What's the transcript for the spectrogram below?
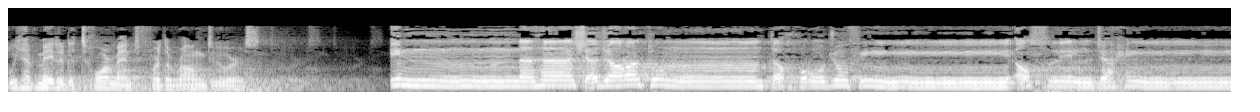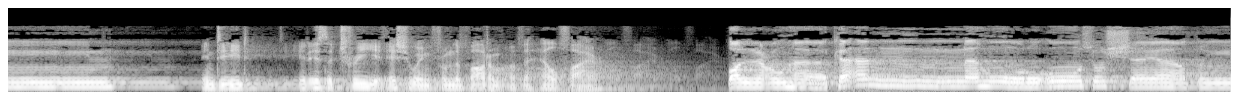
we have made it a torment for the wrongdoers. إنها شجرة تخرج في أصل الجحيم Indeed, it is a tree issuing from the bottom of the hellfire. طلعها كأنه رؤوس الشياطين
